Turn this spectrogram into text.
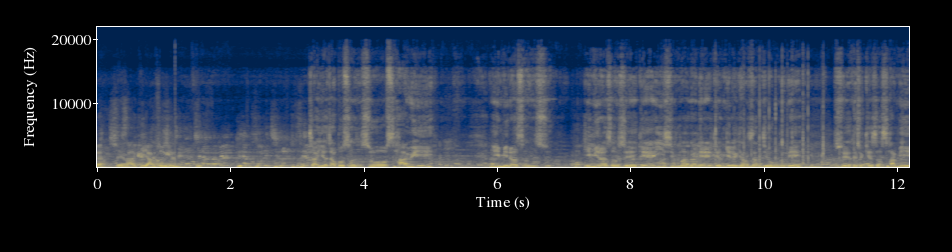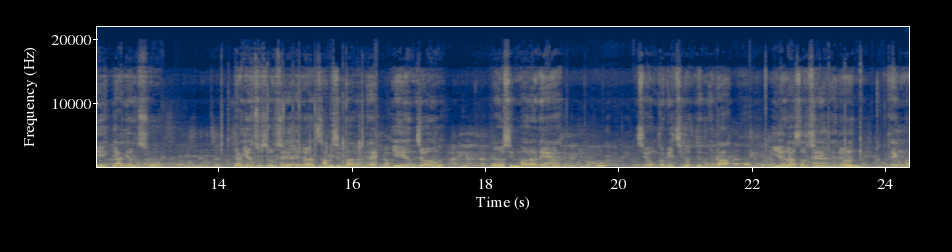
네? 아, 그 약속이. 자 여자부 선수 4위 이민아 선수 이민아 선수에게 20만 원의 경기력 향상 지원금이 수여돼 계속해서 3위 양현수 양현수 선수에게는 30만 원의 예연정 50만 원의 지원금이 지원됩니다. 이현아 선수에게는 100만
